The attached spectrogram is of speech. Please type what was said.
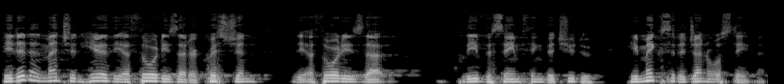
He didn't mention here the authorities that are Christian, the authorities that believe the same thing that you do. He makes it a general statement.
